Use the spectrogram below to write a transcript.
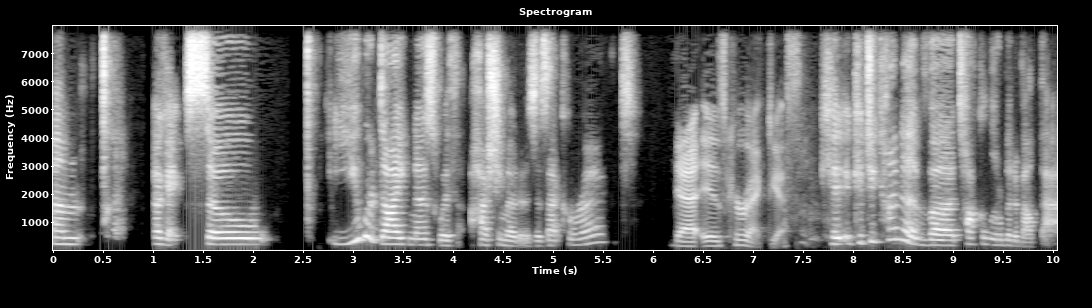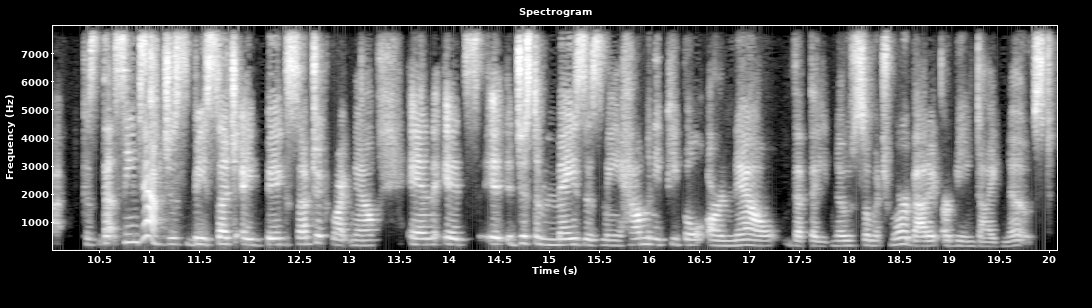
Um, okay. So you were diagnosed with Hashimoto's. Is that correct? That is correct. Yes. Could, could you kind of uh, talk a little bit about that? Because that seems yeah. to just be such a big subject right now, and it's it, it just amazes me how many people are now that they know so much more about it are being diagnosed.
